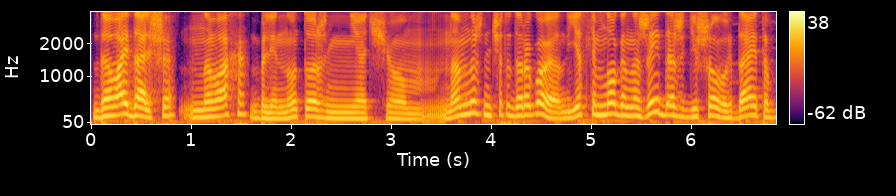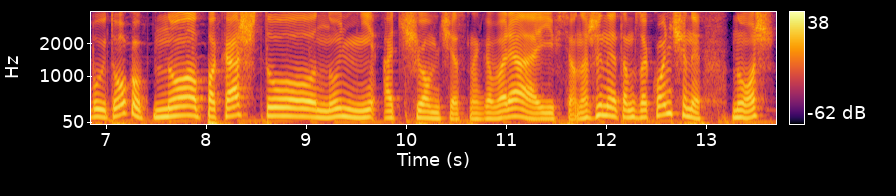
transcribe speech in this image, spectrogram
Давай дальше. Наваха. Блин, ну тоже ни о чем. Нам нужно что-то дорогое. Если много ножей, даже дешевых, да, это будет окуп. Но пока что, ну, ни о чем, честно говоря. И все, ножи на этом закончены. Нож.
